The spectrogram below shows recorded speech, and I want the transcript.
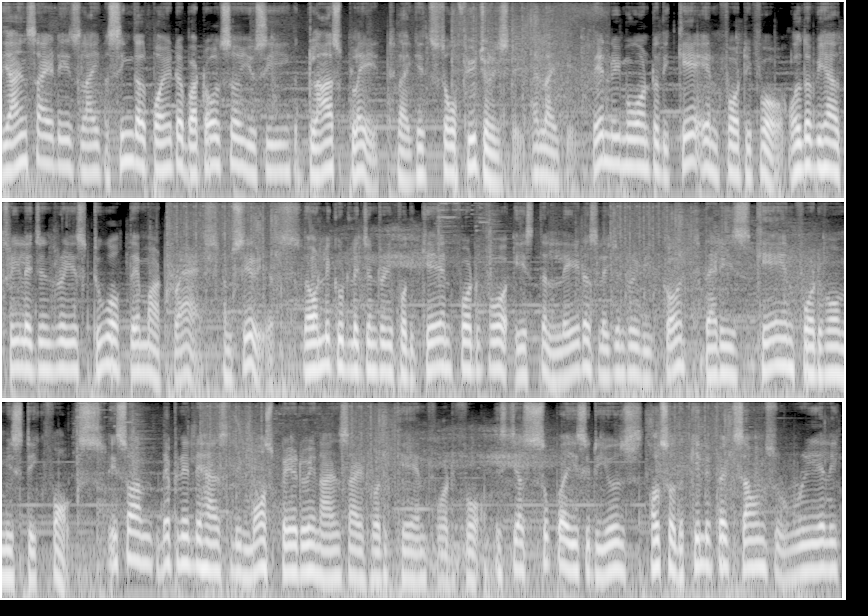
The iron sight is like a single pointer, but also you see the glass plate, like it's so futuristic. I like it. Then we move on to the KN44. Although we have three legendaries, two of them are trash. I'm serious. The only good legendary for the KN44 is the latest legendary we got, that is KN44 Mystic Fox. This one definitely has the most pay to win iron sight for the KN44. It's just super easy to use. Also, the kill effect sounds really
